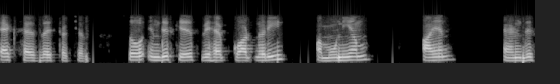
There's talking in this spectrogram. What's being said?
X has the structure so in this case, we have quaternary ammonium ion and this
